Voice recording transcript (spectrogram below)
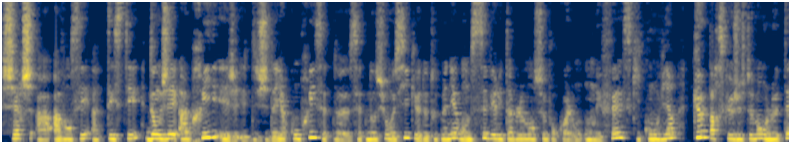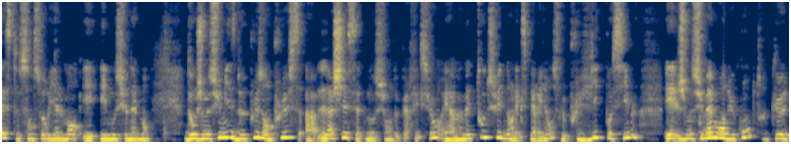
cherche à avancer, à tester. Donc j'ai appris et j'ai d'ailleurs compris cette, cette notion aussi que de toute manière on ne sait véritablement ce pourquoi on, est fait, ce qui convient, que parce que justement on le teste sensoriellement et émotionnellement. Donc je me suis mise de plus en plus à lâcher cette notion de perfection et à me mettre tout de suite dans l'expérience le plus vite possible. Et je me suis même rendu compte que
